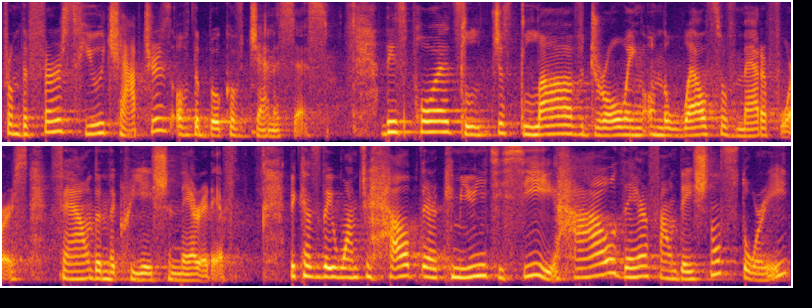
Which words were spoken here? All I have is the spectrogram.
from the first few chapters of the book of Genesis. These poets just love drawing on the wealth of metaphors found in the creation narrative because they want to help their community see how their foundational story,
